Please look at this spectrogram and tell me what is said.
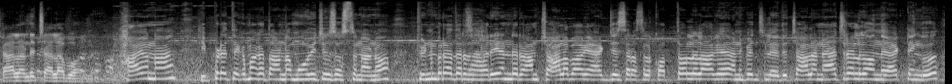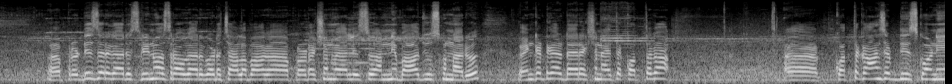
చాలా అంటే చాలా బాగుంది. హాయ్ అన్న ఇప్పుడే తికమక తాండ మూవీ చూసి వస్తున్నాను. Twin brothers Hari and Ram చాలా బాగా యాక్ట్ చేశారు. అసలు కొత్త వాళ్ళలాగే అనిపించలేదు. చాలా న్యాచురల్గా ఉంది యాక్టింగ్ ప్రొడ్యూసర్ గారు శ్రీనివాసరావు గారు కూడా చాలా బాగా ప్రొడక్షన్ వాల్యూస్ అన్నీ బాగా చూసుకున్నారు. వెంకట్ గారి డైరెక్షన్ అయితే కొత్తగా కొత్త కాన్సెప్ట్ తీసుకొని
